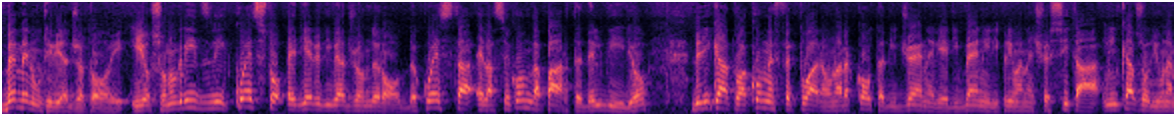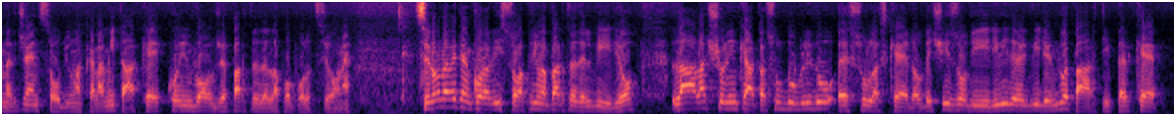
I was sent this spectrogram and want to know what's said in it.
Benvenuti viaggiatori, io sono Grizzly, questo è Diario di Viaggio on the road. Questa è la seconda parte del video dedicato a come effettuare una raccolta di generi e di beni di prima necessità in caso di un'emergenza o di una calamità che coinvolge parte della popolazione. Se non avete ancora visto la prima parte del video, la lascio linkata sul doobly-doo e sulla scheda. Ho deciso di dividere il video in due parti perché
